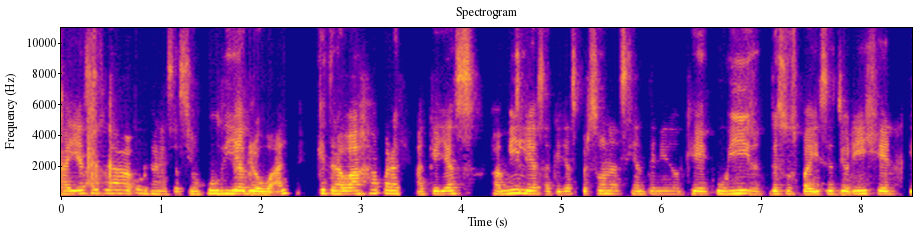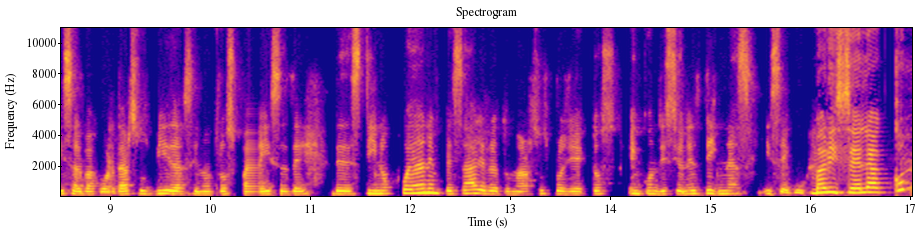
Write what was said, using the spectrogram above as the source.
Hayas es la organización judía global que trabaja para aquellas familias, aquellas personas que han tenido que huir de sus países de origen y salvaguardar sus vidas en otros países de, de, destino, puedan empezar y retomar sus proyectos en condiciones dignas y seguras. Marisela, ¿cómo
